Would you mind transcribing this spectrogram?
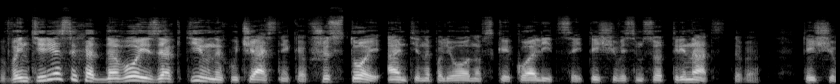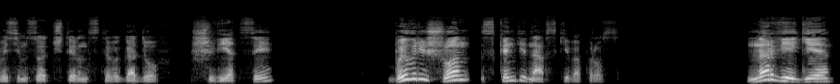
В интересах одного из активных участников шестой антинаполеоновской коалиции 1813-1814 годов Швеции был решен скандинавский вопрос. Норвегия,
